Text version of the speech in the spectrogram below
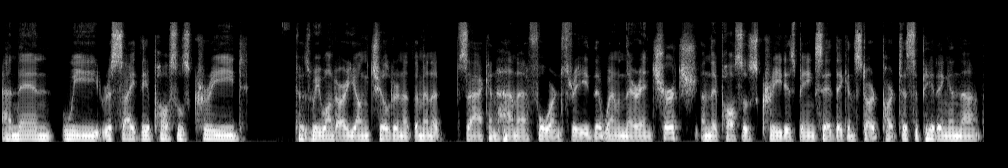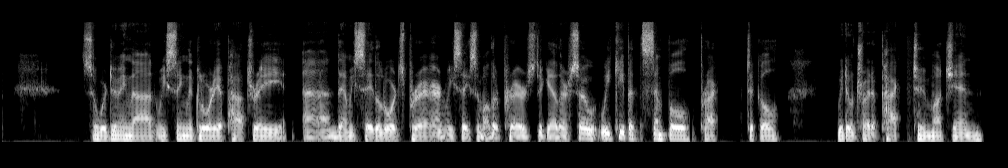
And then we recite the Apostles' Creed because we want our young children at the minute, Zach and Hannah, four and three, that when they're in church and the Apostles' Creed is being said, they can start participating in that. So we're doing that. We sing the Gloria Patri, and then we say the Lord's Prayer, and we say some other prayers together. So we keep it simple, practical. We don't try to pack too much in,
